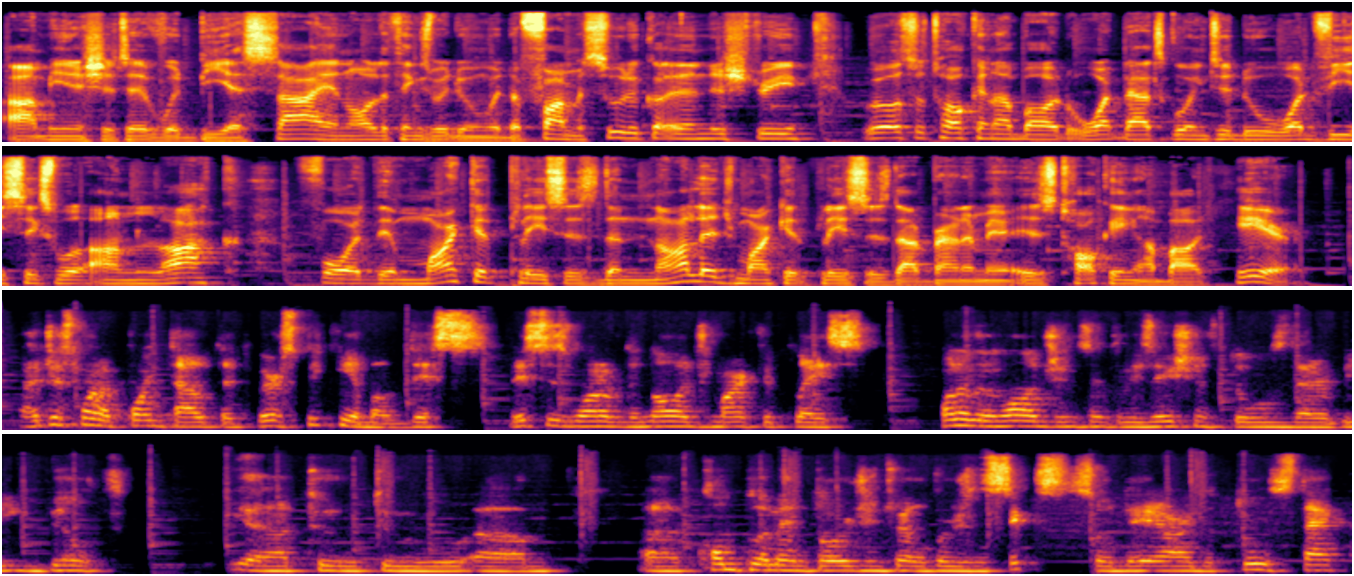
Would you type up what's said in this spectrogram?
um, initiative with BSI and all the things we're doing with the pharmaceutical industry. We're also talking about what that's going to do, what V6 will unlock for the marketplaces, the knowledge marketplaces that Branimir is talking about here. I just want to point out that we're speaking about this. This is one of the knowledge marketplace, one of the knowledge incentivization tools that are being built uh, to to um, uh, complement Origin Trail version six. So they are the tool stack.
